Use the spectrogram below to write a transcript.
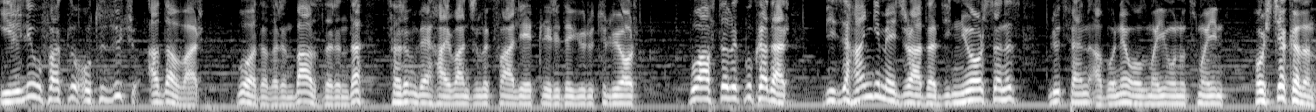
irili ufaklı 33 ada var. Bu adaların bazılarında tarım ve hayvancılık faaliyetleri de yürütülüyor. Bu haftalık bu kadar. Bizi hangi mecrada dinliyorsanız lütfen abone olmayı unutmayın. Hoşçakalın.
